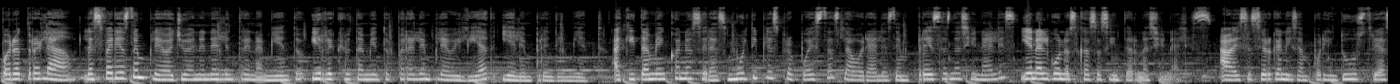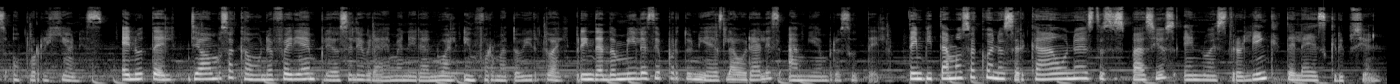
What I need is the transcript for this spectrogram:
Por otro lado, las ferias de empleo ayudan en el entrenamiento y reclutamiento para la empleabilidad y el emprendimiento. Aquí también conocerás múltiples propuestas laborales de empresas nacionales y en algunos casos internacionales. A veces se organizan por industrias o por regiones. En UTEL llevamos a cabo una feria de empleo celebrada de manera anual en formato virtual, brindando miles de oportunidades laborales a miembros UTEL. Te invitamos a conocer cada uno de estos espacios en nuestro link de la descripción.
